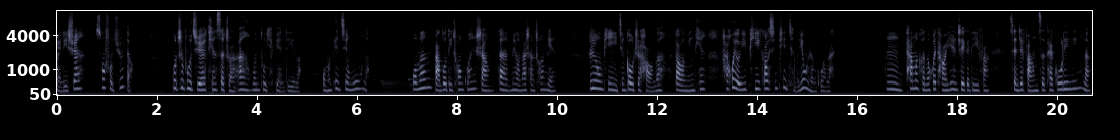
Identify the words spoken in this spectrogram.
美丽轩”“松树居”等。不知不觉，天色转暗，温度也变低了，我们便进屋了。我们把落地窗关上，但没有拉上窗帘。日用品已经购置好了，到了明天还会有一批高薪聘请的佣人过来。嗯，他们可能会讨厌这个地方，嫌这房子太孤零零了。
